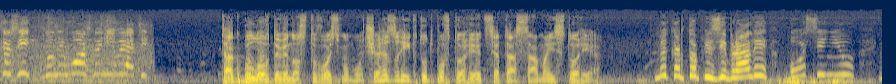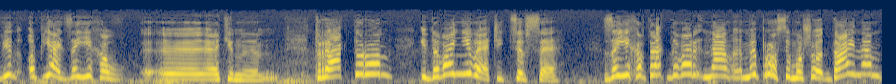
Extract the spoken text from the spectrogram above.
Скажіть, ну не можна ні вечить. Так було в 98-му. Через рік тут повторюється та сама історія. Ми картоплю зібрали осінню. Він опять заїхав е, е, тим, е, трактором і давай нівечить це все. Заїхав трактор, давай нам, ми просимо, що дай нам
